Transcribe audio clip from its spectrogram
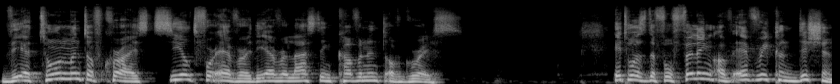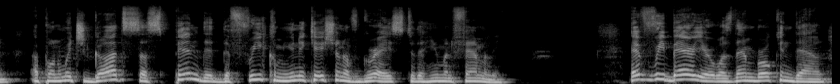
The atonement of Christ sealed forever the everlasting covenant of grace. It was the fulfilling of every condition upon which God suspended the free communication of grace to the human family. Every barrier was then broken down,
